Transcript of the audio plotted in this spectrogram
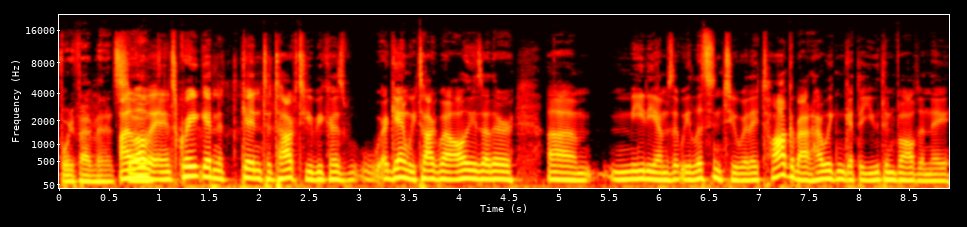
45 minutes. I So- love it, and it's great getting to, getting to talk to you because again, we talk about all these other um, mediums that we listen to where they talk about how we can get the youth involved, and they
